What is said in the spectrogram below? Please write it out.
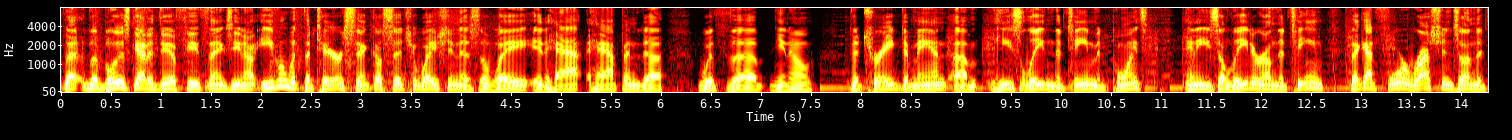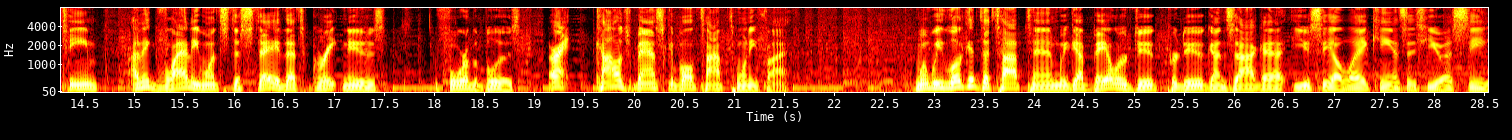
the the Blues got to do a few things. You know, even with the Tarasenko situation, is the way it ha- happened uh, with the you know the trade demand. Um, he's leading the team in points, and he's a leader on the team. They got four Russians on the team. I think Vladdy wants to stay. That's great news for the Blues. All right, college basketball top twenty-five. When we look at the top 10, we got Baylor, Duke, Purdue, Gonzaga, UCLA, Kansas, USC,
